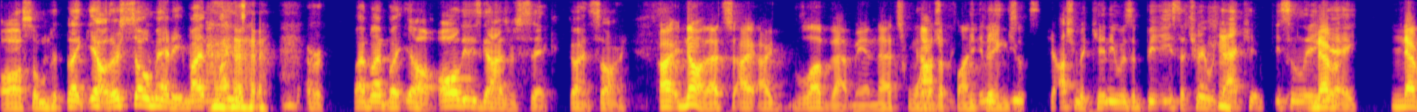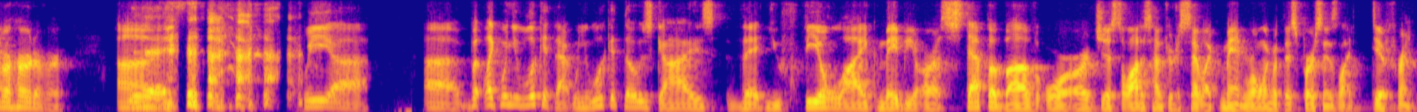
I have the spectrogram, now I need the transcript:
awesome. Like, yo, there's so many. My, my list Whatever. But, but, but yo, all these guys are sick. Go ahead. Sorry. Uh, no, that's I, I love that man. That's one of the fun McKinney, things. was- Josh McKinney was a beast. I trained with that kid recently. Never. Yeah. Never heard of her. Um, we uh uh, but like when you look at that, when you look at those guys that you feel like maybe are a step above, or are just a lot of times we're just say like, man, rolling with this person is like different.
